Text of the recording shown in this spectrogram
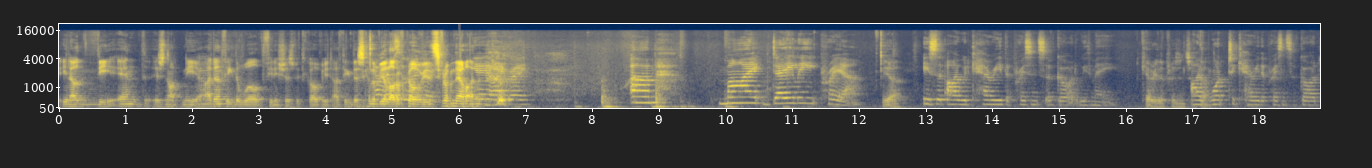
You know Mm. the end is not near i don't think the world finishes with covid i think there's going to Oh, be a lot of covids from now on Yeah, I agree. Um, my daily prayer yeah is that I would carry the presence of God with me. carry the presence of I god want to carry the presence of God.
